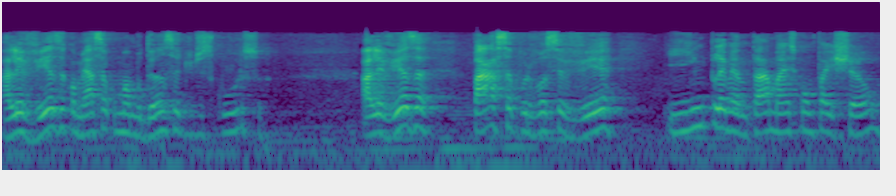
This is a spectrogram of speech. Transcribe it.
A leveza começa com uma mudança de discurso. A leveza passa por você ver e implementar mais compaixão,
